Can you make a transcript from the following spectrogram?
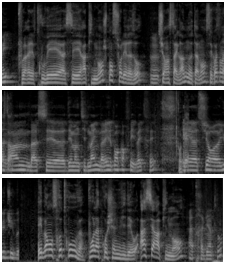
Oui, Vous pouvez les retrouver assez rapidement, je pense, sur les réseaux. Mm. Sur Instagram notamment. C'est quoi ton Insta? Instagram, bah, c'est euh, Demented Mind. Bah, là, il n'est pas encore fait, il va être fait. Et euh, sur euh, YouTube. Et ben, on se retrouve pour la prochaine vidéo assez rapidement. À très bientôt.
